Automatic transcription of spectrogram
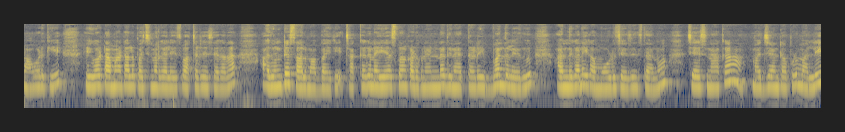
మా వాడికి. ఇగో టమాటాలు పచ్చిమిరకాయలు వేసి పచ్చడి చేసే కదా అది ఉంటే చాలు మా అబ్బాయికి. చక్కగా నెయ్యి వేసుకొని కడుపు నిండా తినేస్తాడు ఇబ్బంది లేదు. అందుకని ఇక మూడు చేసేస్తాను. చేసినాక మధ్యాహ్నటప్పుడు మళ్ళీ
